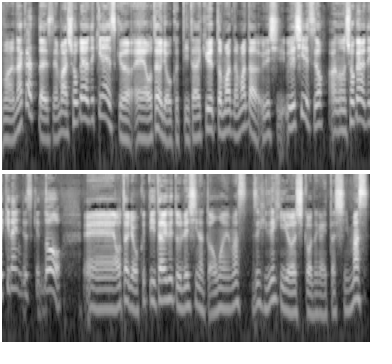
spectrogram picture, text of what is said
まあなかったですね。まあ紹介はできないですけど、えー、お便り送っていただけるとまだまだ嬉しい、嬉しいですよ。あの、紹介はできないんですけど、えー、お便り送っていただけると嬉しいなと思います。ぜひぜひよろしくお願いいたします。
